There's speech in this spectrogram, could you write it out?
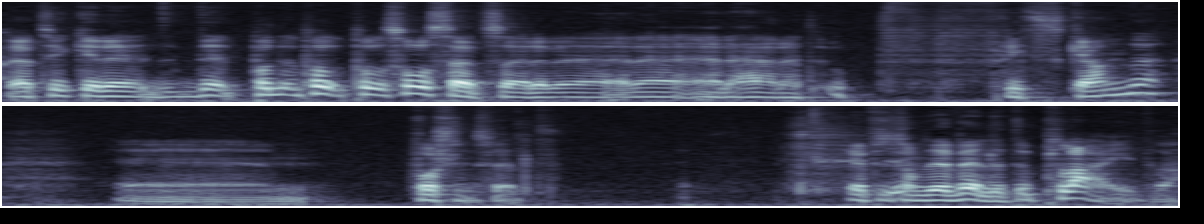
Så jag tycker det, det, på, på, på så sätt så är det, är det, är det här ett uppfriskande eh, forskningsfält. Eftersom det är väldigt applied. Va?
